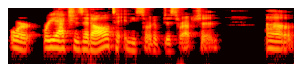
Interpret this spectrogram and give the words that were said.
or reactions at all to any sort of disruption. Um,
